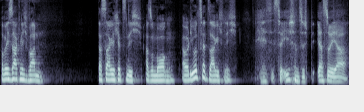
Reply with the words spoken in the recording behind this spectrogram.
Aber ich sag nicht wann. Das sage ich jetzt nicht. Also morgen. Aber die Uhrzeit sage ich nicht. Hey, es ist doch eh schon zu spät. Ach so, ja.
